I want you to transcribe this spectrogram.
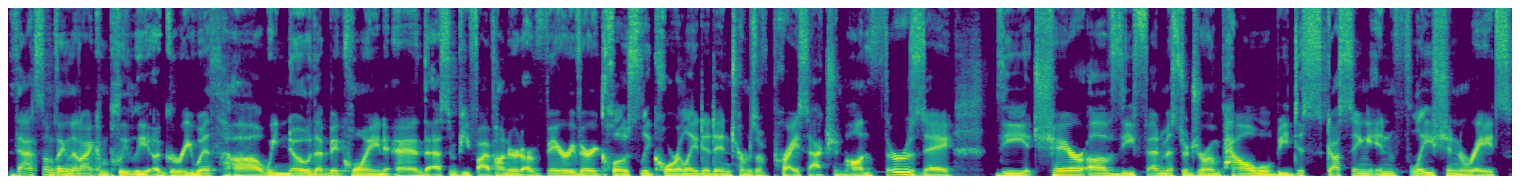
that's something that I completely agree with. Uh, we know that Bitcoin and the S&P 500 are very, very closely correlated in terms of price action. On Thursday, the chair of the Fed, Mr. Jerome Powell, will be discussing inflation rates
